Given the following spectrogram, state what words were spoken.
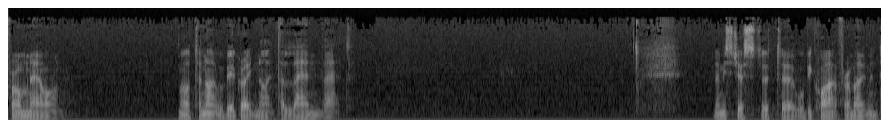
from now on. Well, tonight would be a great night to land that. Let me suggest that uh, we'll be quiet for a moment,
